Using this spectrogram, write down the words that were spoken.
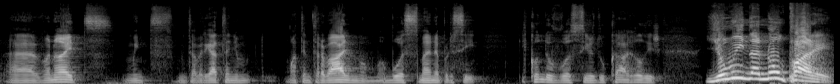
uh, boa noite, muito, muito obrigado, tenho um ótimo trabalho, uma, uma boa semana para si. E quando eu vou sair do carro, ele diz: E eu ainda não parei,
